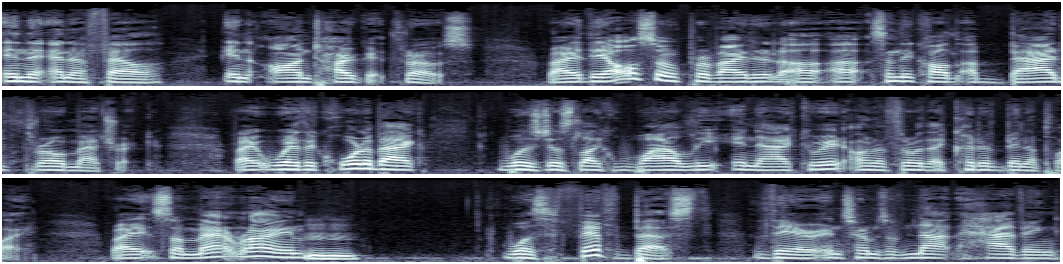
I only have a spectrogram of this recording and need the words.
in the NFL in on target throws, right? They also provided a, a, something called a bad throw metric, right? Where the quarterback was just like wildly inaccurate on a throw that could have been a play, right? So Matt Ryan Mm-hmm. was fifth best there in terms of not having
